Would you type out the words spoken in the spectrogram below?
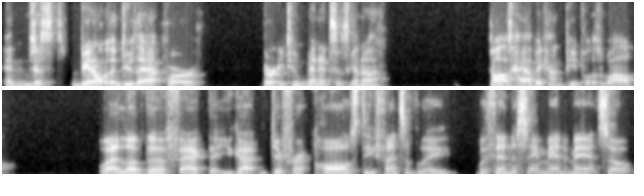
And just being able to do that for 32 minutes is going to cause havoc on people as well. Well, I love the fact that you got different calls defensively within the same man to man. So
